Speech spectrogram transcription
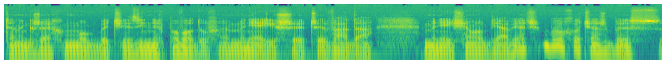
ten grzech mógł być z innych powodów mniejszy, czy wada mniej się objawiać, bo chociażby z,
